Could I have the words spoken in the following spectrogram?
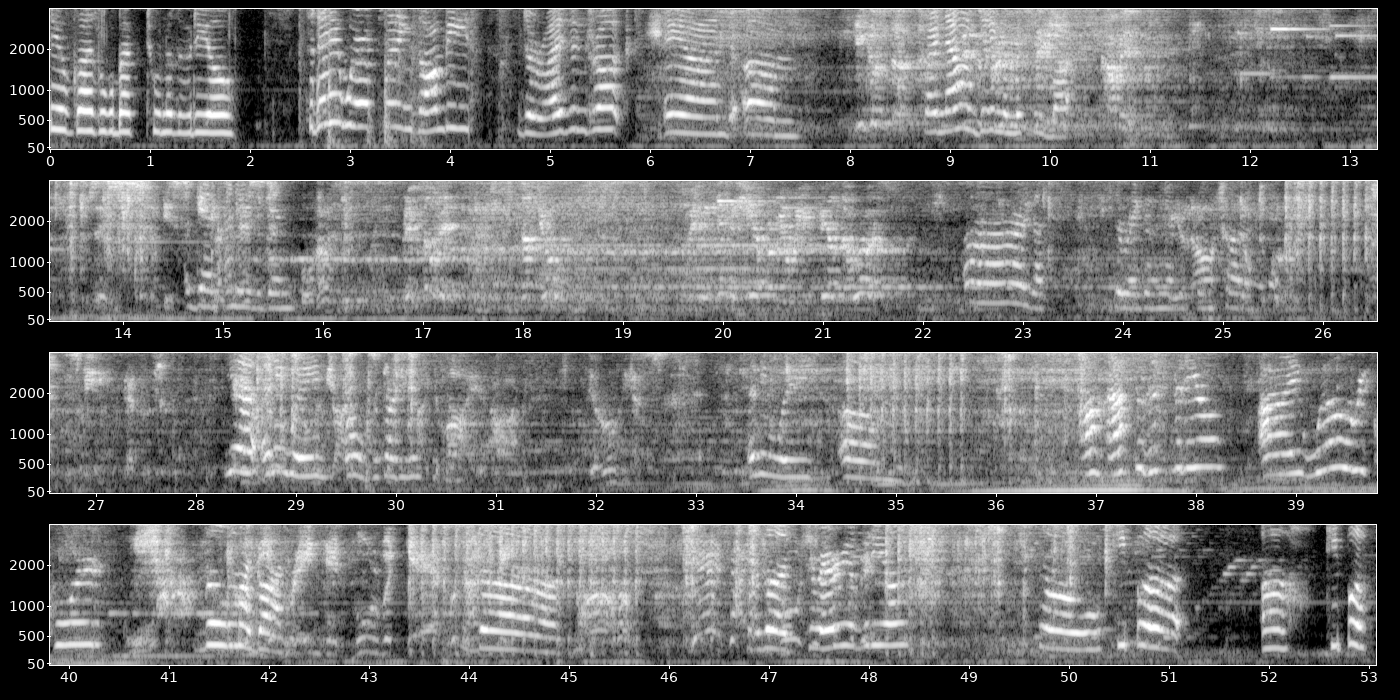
Hey you guys, welcome back to another video. Today we're playing Zombies, the Eisendrache, and um, right now I'm getting the mystery box. Again, I need it again. Over. Richtofen, is that you? We didn't hear from you. We feared the worst. Uh, I already got the regular and Fear everything, so I don't Yeah, anyways, oh, it's already against instant. demise are erroneous. Anyways, um, um, after this video, I will record the, oh my god, Brain-dead fool would dare put that the, the Terraria video. So keep a, uh, keep a,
